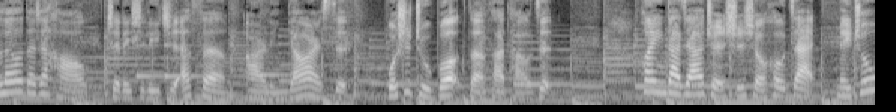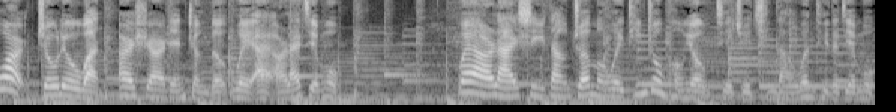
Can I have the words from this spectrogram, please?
Hello，大家好，这里是荔枝 FM 二零幺二四，我是主播短发桃子，欢迎大家准时守候在每周二、周六晚二十二点整的《为爱而来》节目。《为爱而来》是一档专门为听众朋友解决情感问题的节目。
